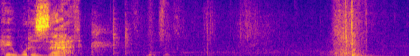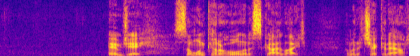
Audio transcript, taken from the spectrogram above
Hey, what is that? MJ, someone cut a hole in a skylight. I'm gonna check it out.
